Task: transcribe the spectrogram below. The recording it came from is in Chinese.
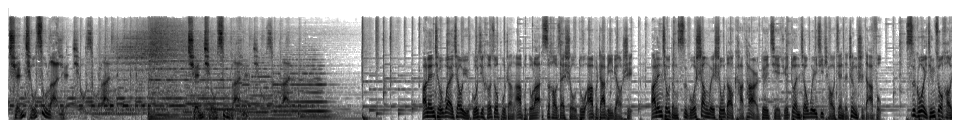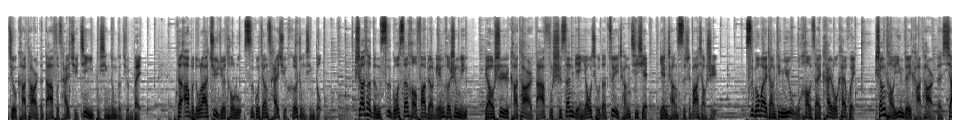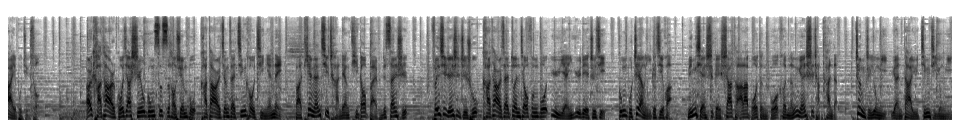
全球速览，全球速览，全球速览，全球速览。阿联酋外交与国际合作部长阿卜杜拉四号在首都阿布扎比表示，阿联酋等四国尚未收到卡塔尔对解决断交危机条件的正式答复，四国已经做好就卡塔尔的答复采取进一步行动的准备，但阿卜杜拉拒绝透露四国将采取何种行动。沙特等四国三号发表联合声明，表示卡塔尔答复十三点要求的最长期限延长四十八小时。四国外长定于五号在开罗开会，商讨应对卡塔尔的下一步举措。而卡塔尔国家石油公司四号宣布，卡塔尔将在今后几年内把天然气产量提高百分之三十。分析人士指出，卡塔尔在断交风波愈演愈烈之际公布这样一个计划，明显是给沙特阿拉伯等国和能源市场看的。政治用意远大于经济用意。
